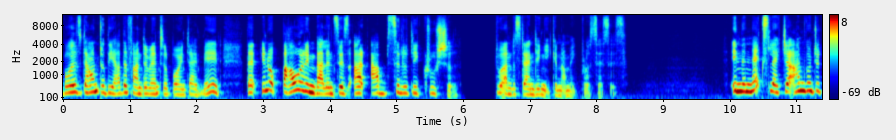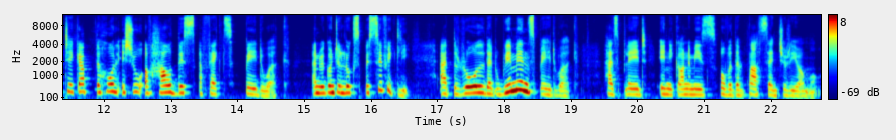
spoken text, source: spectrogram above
boils down to the other fundamental point I made that you know power imbalances are absolutely crucial to understanding economic processes. In the next lecture, I'm going to take up the whole issue of how this affects paid work. And we're going to look specifically at the role that women's paid work has played in economies over the past century or more.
